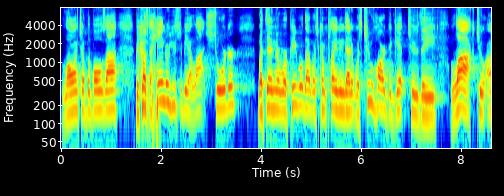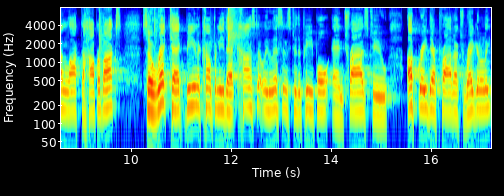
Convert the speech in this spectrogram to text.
launch of the bullseye because the handle used to be a lot shorter but then there were people that was complaining that it was too hard to get to the lock to unlock the hopper box so Recteq, being a company that constantly listens to the people and tries to upgrade their products regularly,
